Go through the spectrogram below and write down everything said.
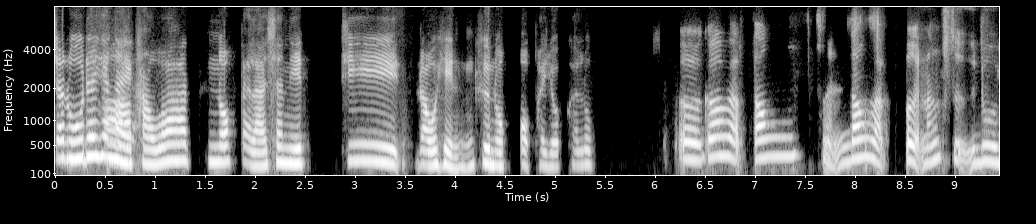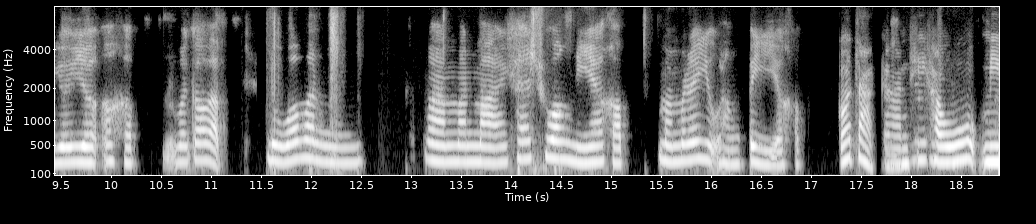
จะรู้ได้ยังไงคะว่านกแต่ละชนิด ที่เราเห็นคือนกอพยพคะลูก เออ ก็แบบต้องเหมือนต้องแบบเปิดหนังสือดูเยอะๆอะครับหรือไม่ก็แบบดูว่ามันมันมันมาแค่ช่วงนี้อะครับ มันไม่ได้อยู่ทั้งปีอะครับ ก็จากการที่เขามี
